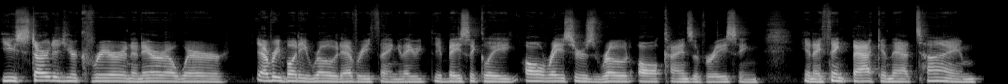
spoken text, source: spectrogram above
you started your career in an era where everybody rode everything. They they basically all racers rode all kinds of racing. And I think back in that time,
